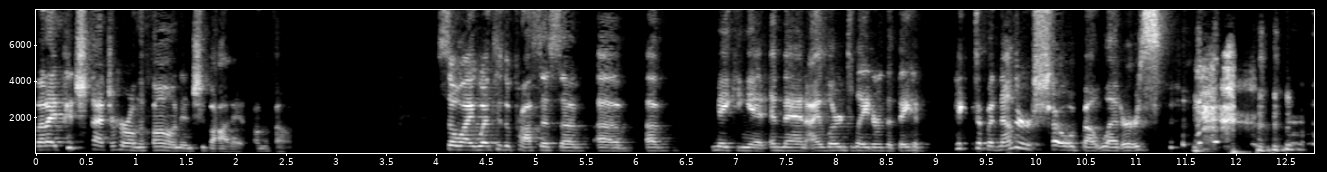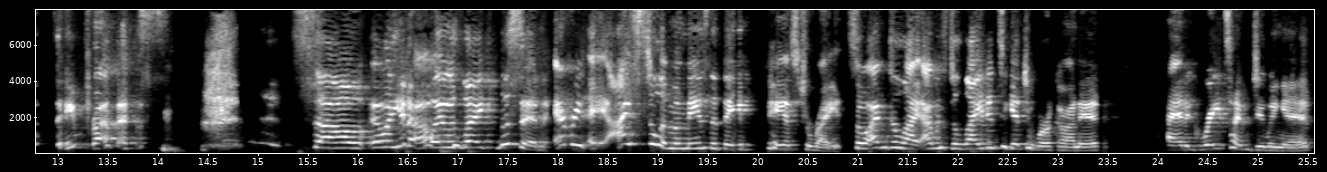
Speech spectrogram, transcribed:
But I pitched that to her on the phone and she bought it on the phone. So I went through the process of, of, of making it. And then I learned later that they had picked up another show about letters. Same premise. So you know, it was like, listen, every I still am amazed that they pay us to write. So I'm delight. I was delighted to get to work on it. I had a great time doing it,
